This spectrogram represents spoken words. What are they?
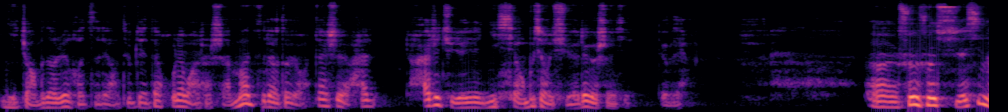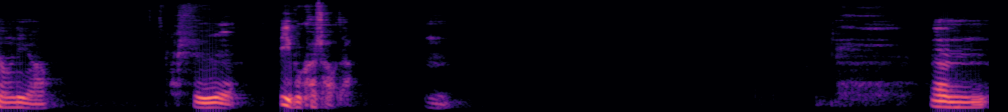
你找不到任何资料，对不对？在互联网上什么资料都有，但是还还是取决于你想不想学这个事情，对不对？嗯，所以说学习能力啊是必不可少的，嗯，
